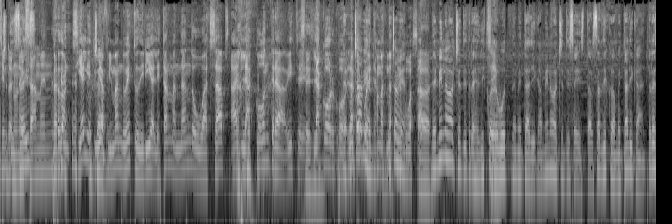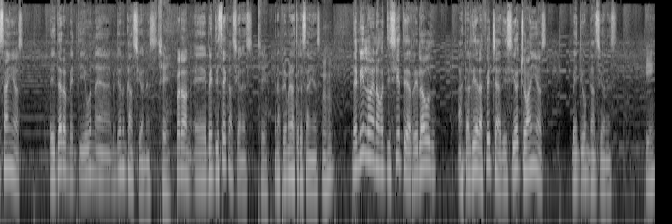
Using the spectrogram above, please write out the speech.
siento en un 1986. examen. Perdón, si alguien estuviera filmando esto, diría, le están mandando WhatsApps a la contra, ¿viste? Sí, sí. La Corpo. La Corpo le bien, está mandando bien. WhatsApp. De 1983, disco Sí. debut de Metallica. 1986, tercer disco de Metallica. Tres años, editaron 21, eh, 21 canciones. Sí, Perdón, eh, 26 canciones sí. en los primeros tres años. De 1997, Reload, hasta el día de la fecha, 18 años, 21 canciones. ¿Y?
